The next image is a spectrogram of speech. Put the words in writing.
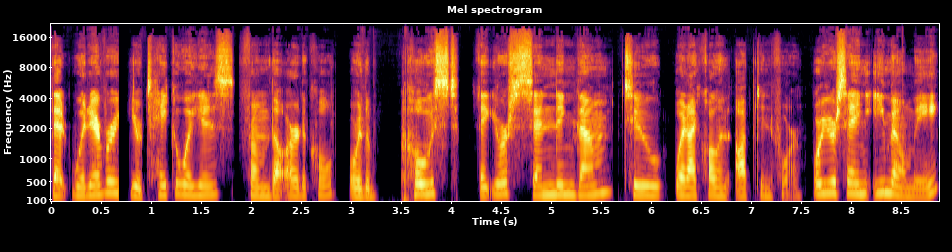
that whatever your takeaway is from the article or the post that you're sending them to what I call an opt in form. Or you're saying, email me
